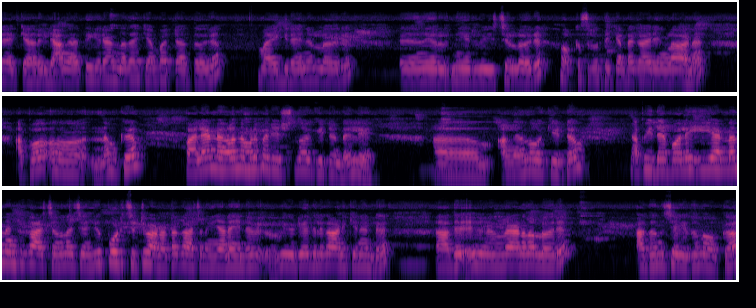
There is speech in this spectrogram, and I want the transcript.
തേക്കാറില്ല. അങ്ങനെ തീരെ എണ്ണ തേക്കാൻ പറ്റാത്തവർ മൈഗ്രെയിൻ ഉള്ളവർ നീർ നീർവീഴ്ചയുള്ളവർ ഒക്കെ ശ്രദ്ധിക്കേണ്ട കാര്യങ്ങളാണ്. അപ്പോൾ നമുക്ക് പല എണ്ണകളും നമ്മൾ പരീക്ഷിച്ച് നോക്കിയിട്ടുണ്ട് അല്ലേ? അങ്ങനെ നോക്കിയിട്ടും അപ്പോൾ ഇതേപോലെ ഈ എണ്ണ നിങ്ങൾക്ക് കാച്ചണം എന്ന് വെച്ചാൽ പൊടിച്ചിട്ട് വേണം കേട്ടോ കാച്ചണം. ഞാൻ അതിന്റെ വീഡിയോ ഇതിൽ കാണിക്കുന്നുണ്ട്. അത് വേണമെന്നുള്ളവർ അതൊന്ന് ചെയ്ത് നോക്കുക.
